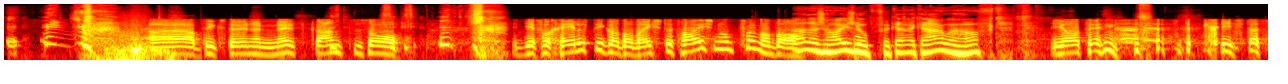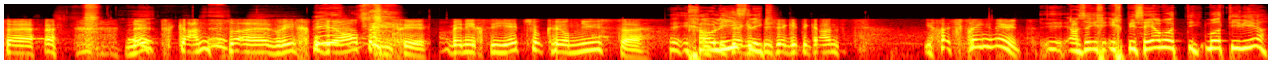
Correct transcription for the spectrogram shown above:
Äh, aber die stöhnen nicht ganz so... Die Verkältung oder weißt du das Heuschnupfen oder? Ah, das ist Heuschnupfen, gra grauenhaft. Ja, dann, dann du das äh, nicht ganz äh, das richtige ich. Wenn ich sie jetzt schon höre nüssen. Ich kann auch leislich. Sie sagen die ganze Ja, es bringt nichts. Also ich, ich bin sehr moti motiviert.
